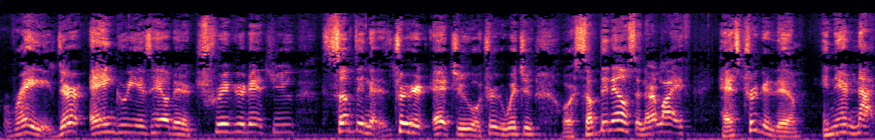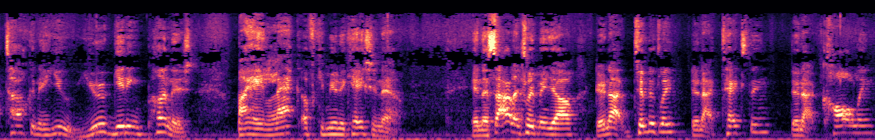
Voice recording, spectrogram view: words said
rage. They're angry as hell. They're triggered at you. Something that's triggered at you or triggered with you or something else in their life has triggered them and they're not talking to you. You're getting punished by a lack of communication now. In the silent treatment, y'all, they're not typically, they're not texting, they're not calling,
